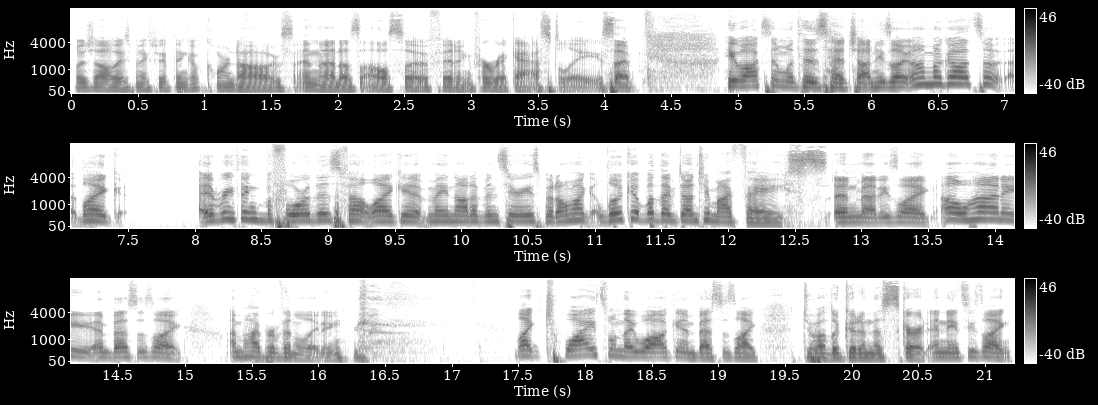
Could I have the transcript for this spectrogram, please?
which always makes me think of corn dogs, and that is also fitting for Rick Astley. So he walks in with his headshot, and he's like, "Oh my god!" So like everything before this felt like it may not have been serious, but oh my god, look at what they've done to my face. And Maddie's like, "Oh honey," and Bess is like, "I'm hyperventilating." like twice when they walk in, Bess is like, "Do I look good in this skirt?" And Nancy's like.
